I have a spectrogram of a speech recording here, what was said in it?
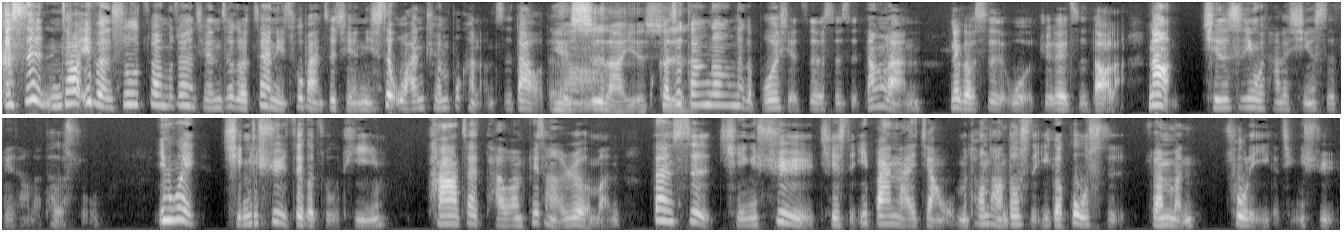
可是你知道一本书赚不赚钱？这个在你出版之前，你是完全不可能知道的。也是啦，也是。可是刚刚那个不会写字的狮子，当然那个是我绝对知道啦。那其实是因为它的形式非常的特殊，因为情绪这个主题，它在台湾非常的热门。但是情绪其实一般来讲，我们通常都是一个故事专门处理一个情绪，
